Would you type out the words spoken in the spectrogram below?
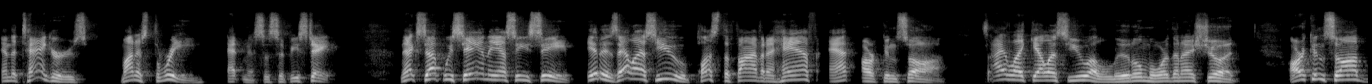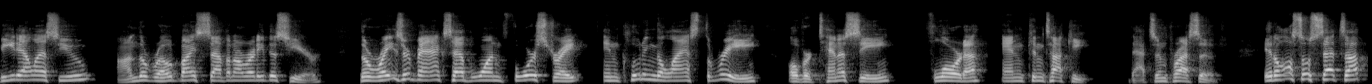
and the Tigers minus three at Mississippi State. Next up, we stay in the SEC. It is LSU plus the five and a half at Arkansas. So I like LSU a little more than I should. Arkansas beat LSU on the road by seven already this year. The Razorbacks have won four straight, including the last three over Tennessee, Florida, and Kentucky. That's impressive. It also sets up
